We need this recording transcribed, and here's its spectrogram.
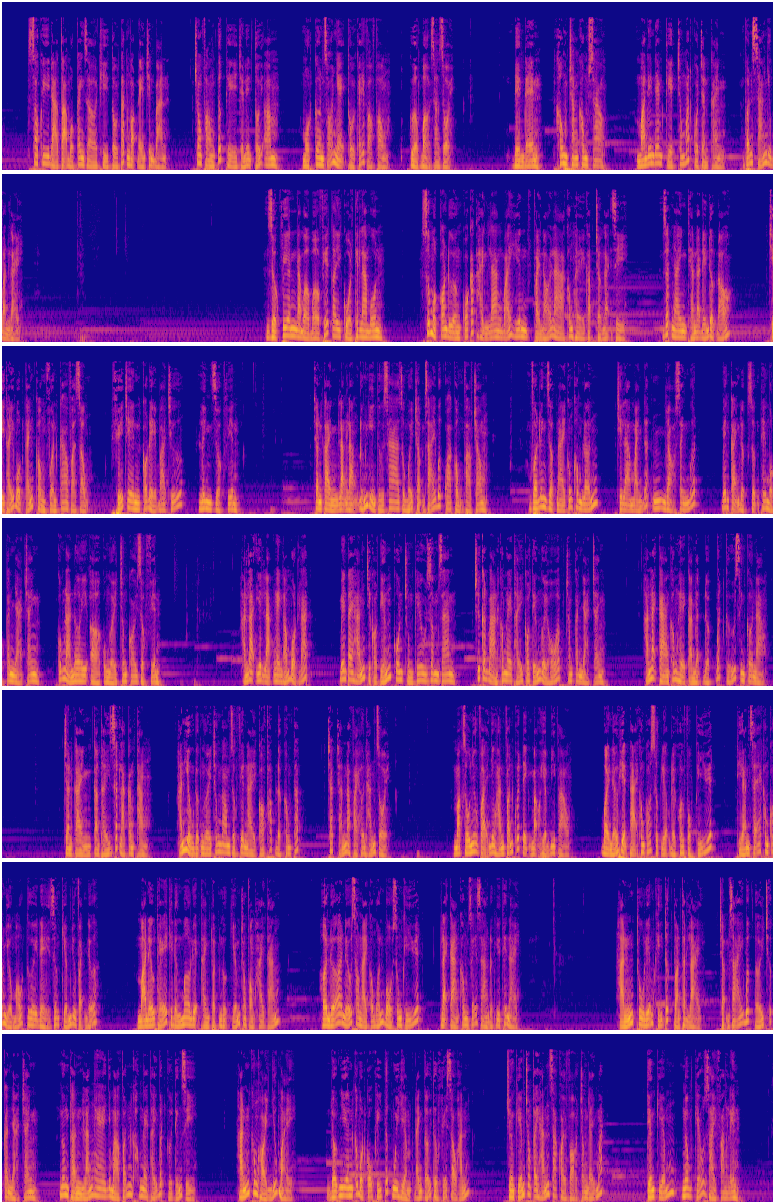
Sau khi đã tạo một canh giờ thì tối tắt ngọn đèn trên bàn. Trong phòng tức thì trở nên tối âm. Một cơn gió nhẹ thổi khẽ vào phòng, cửa mở ra rồi. Đêm đen, không trăng không sao. Mà nên đem kiệt trong mắt của Trần Cảnh vẫn sáng như ban ngày. Dược viên nằm ở bờ phía tây của Thiên La Môn. Suốt một con đường qua các hành lang mái hiên phải nói là không hề gặp trở ngại gì. Rất nhanh thì hắn đã đến được đó. Chỉ thấy một cánh cổng vườn cao và rộng. Phía trên có để ba chữ Linh Dược Viên. Trần Cảnh lặng lặng đứng nhìn từ xa rồi mới chậm rãi bước qua cổng vào trong. Vườn linh dược này cũng không lớn, chỉ là mảnh đất nhỏ xanh mướt. Bên cạnh được dựng thêm một căn nhà tranh, cũng là nơi ở của người trông coi dược viên. Hắn lại yên lặng nghe ngóng một lát. Bên tai hắn chỉ có tiếng côn trùng kêu râm gian, chứ căn bản không nghe thấy có tiếng người hô hấp trong căn nhà tranh. Hắn lại càng không hề cảm nhận được bất cứ sinh cơ nào. Trần Cảnh cảm thấy rất là căng thẳng. Hắn hiểu được người trong non dược viên này có pháp lực không thấp, chắc chắn là phải hơn hắn rồi. Mặc dù như vậy nhưng hắn vẫn quyết định mạo hiểm đi vào. Bởi nếu hiện tại không có dược liệu để khôi phục khí huyết, thì hắn sẽ không có nhiều máu tươi để dưỡng kiếm như vậy nữa. Mà nếu thế thì đừng mơ luyện thành thuật ngự kiếm trong vòng 2 tháng. Hơn nữa nếu sau này có muốn bổ sung khí huyết, lại càng không dễ dàng được như thế này. Hắn thu liễm khí tức toàn thân lại, chậm rãi bước tới trước căn nhà tranh, ngưng thần lắng nghe nhưng mà vẫn không nghe thấy bất cứ tiếng gì. Hắn không hỏi nhíu mày. Đột nhiên có một cỗ khí tức nguy hiểm đánh tới từ phía sau hắn. Trường kiếm trong tay hắn ra khỏi vỏ trong nháy mắt. Tiếng kiếm ngâm kéo dài vang lên.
